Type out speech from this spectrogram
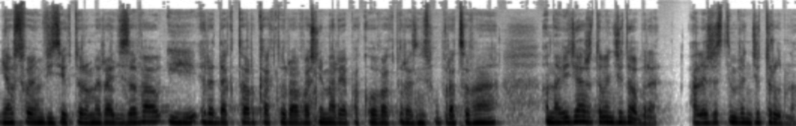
miał swoją wizję, którą realizował i redaktorka, która właśnie Maria Pakułowa, która z nim współpracowała, ona wiedziała, że to będzie dobre ale że z tym będzie trudno.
